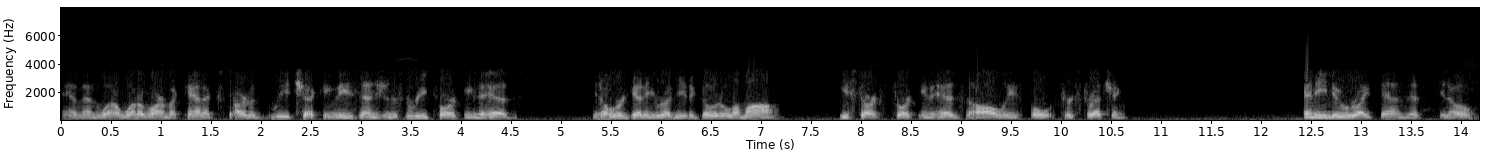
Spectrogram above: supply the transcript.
and then one, one of our mechanics started rechecking these engines and retorquing the heads. You know, we're getting ready to go to Le Mans. He starts torquing the heads, and all these bolts are stretching. And he knew right then that, you know,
